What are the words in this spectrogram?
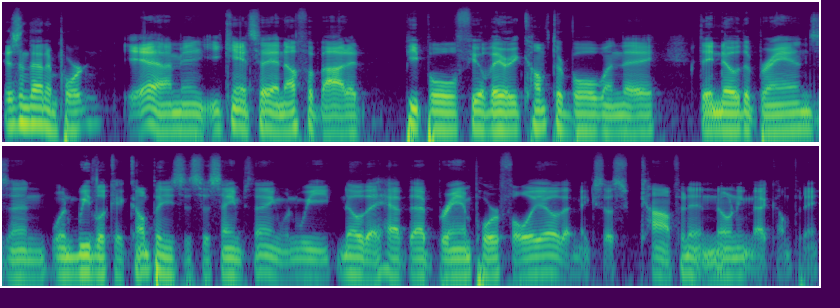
isn't that important? Yeah, I mean, you can't say enough about it people feel very comfortable when they they know the brands and when we look at companies it's the same thing when we know they have that brand portfolio that makes us confident in owning that company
